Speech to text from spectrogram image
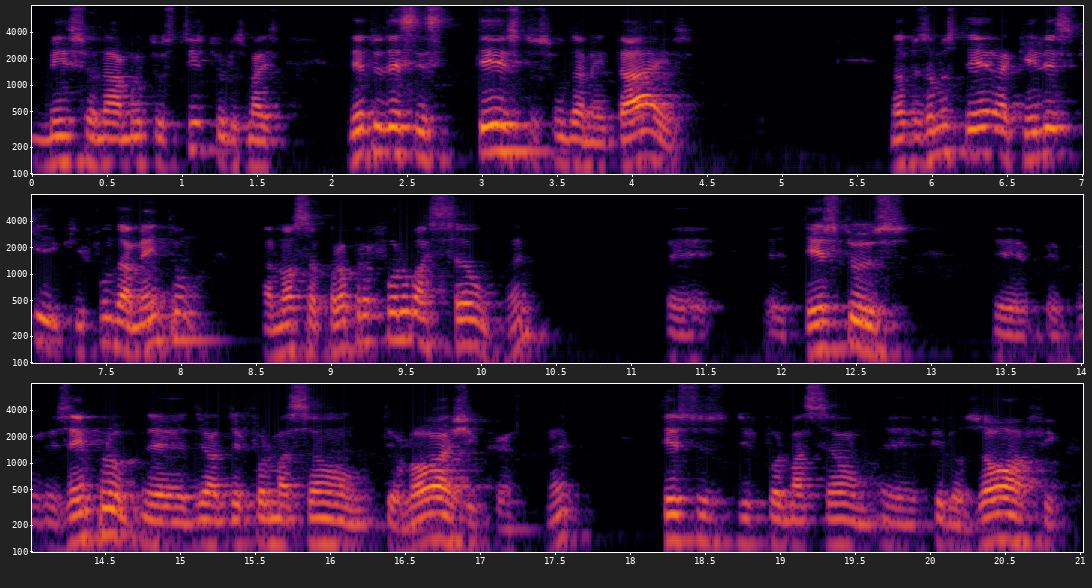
mencionar muitos títulos, mas dentro desses textos fundamentais, nós precisamos ter aqueles que, que fundamentam a nossa própria formação, né? É, é, textos, é, é por exemplo, é, de, de, formação teológica, né? textos de formação filosófica,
